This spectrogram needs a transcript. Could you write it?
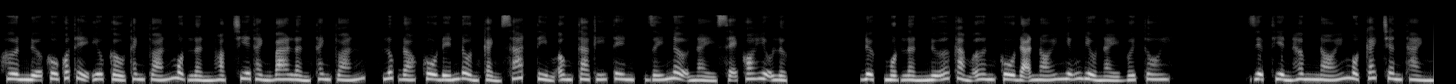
hơn nữa cô có thể yêu cầu thanh toán một lần hoặc chia thành ba lần thanh toán, lúc đó cô đến đồn cảnh sát tìm ông ta ký tên, giấy nợ này sẽ có hiệu lực. Được một lần nữa cảm ơn cô đã nói những điều này với tôi. Diệp Thiền Hâm nói một cách chân thành.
